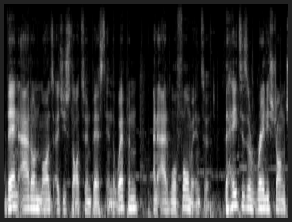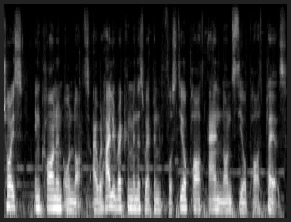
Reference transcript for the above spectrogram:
Then add on mods as you start to invest in the weapon and add more Forma into it. The Hate is a really strong choice, Incarnate or not. I would highly recommend this weapon for Steel Path and non-Steel Path players.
